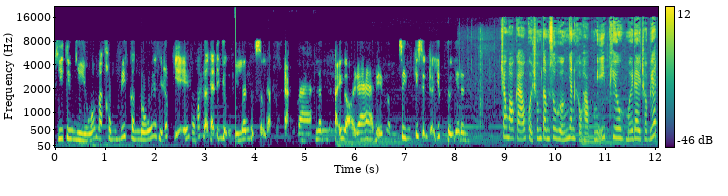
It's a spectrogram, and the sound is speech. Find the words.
Chi tiêu nhiều mà không biết cân đối thì rất dễ và mắc lợi thẻ tín dụng. Thì linh thực sự gặp trục trặc và linh phải gọi ra để mà xin cái sự trợ giúp từ gia đình trong báo cáo của Trung tâm Xu hướng Nhân khẩu học Mỹ Pew mới đây cho biết,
